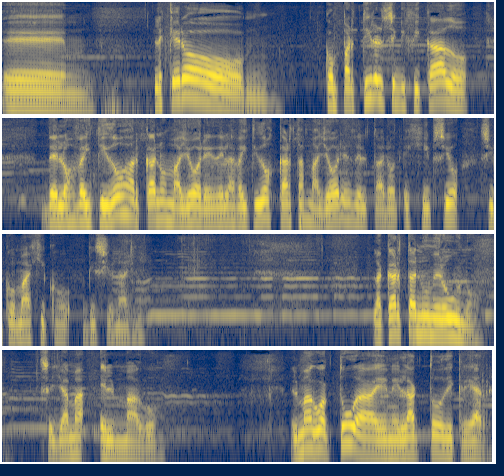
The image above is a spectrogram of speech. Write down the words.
Em, les quiero mm, compartir el significado de los 22 arcanos mayores, de las 22 cartas mayores del tarot egipcio psicomágico visionario. La carta número uno se llama el mago. El mago actúa en el acto de crear.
